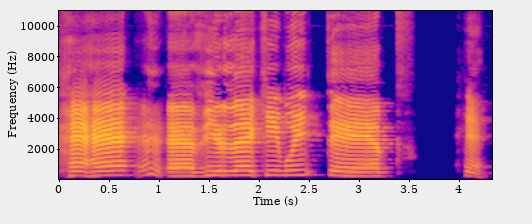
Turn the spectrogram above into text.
a vir daqui muito tempo.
